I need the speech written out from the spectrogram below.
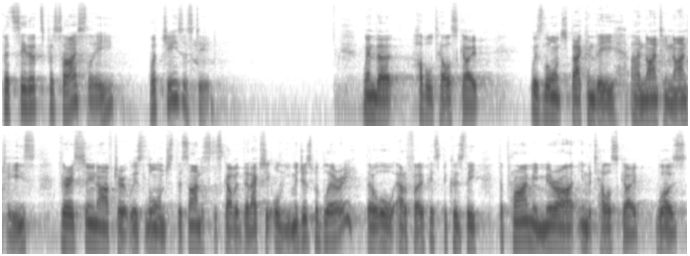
But see, that's precisely what Jesus did. When the Hubble telescope was launched back in the uh, 1990s. Very soon after it was launched, the scientists discovered that actually all the images were blurry. They were all out of focus because the, the primary mirror in the telescope was,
